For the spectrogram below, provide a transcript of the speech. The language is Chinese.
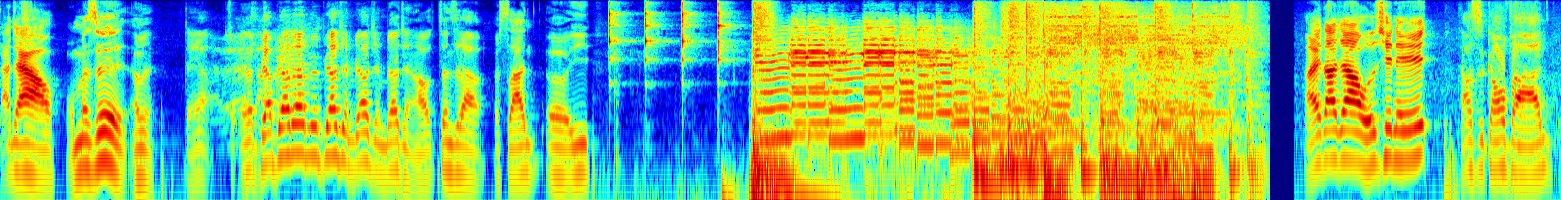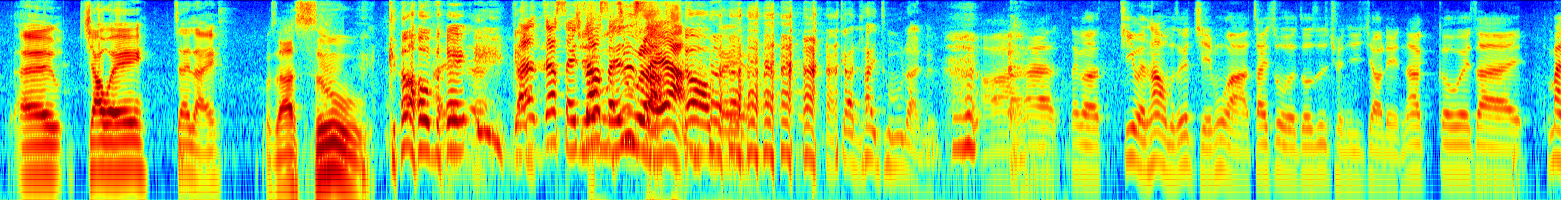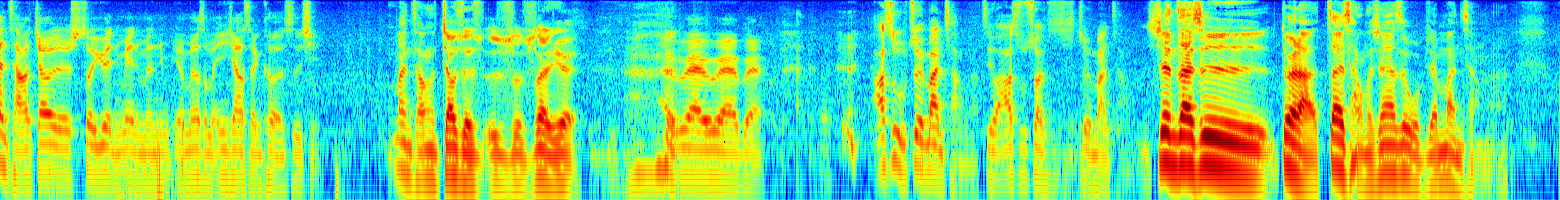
大家好，我们是呃不，等一下，呃不要不要不要不要不要剪不要剪不要剪，好，正式了，三二一。嗨，大家好，我是青林。他是高凡，呃，嘉威，再来，我是阿苏，靠背，这这谁知道谁是谁啊？靠背，干太突然了。啊，那那个基本上我们这个节目啊，在座的都是拳击教练。那各位在漫长的教学岁月里面，你们有没有什么印象深刻的事情？漫长的教学岁岁月，不不不不，阿树最漫长了，只有阿树算是最漫长。现在是对了，在场的现在是我比较漫长啊。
